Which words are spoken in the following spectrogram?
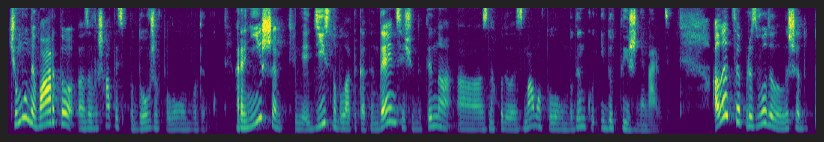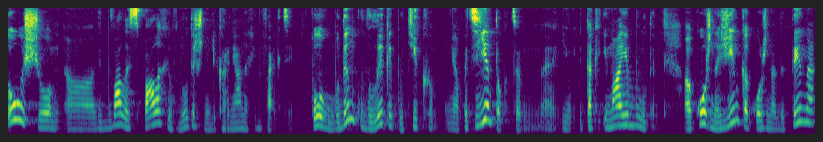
Чому не варто е, залишатись подовше в пологовому будинку? Раніше е, дійсно була така тенденція, що дитина е, знаходилась з мамою в пологовому будинку і до тижня навіть. Але це призводило лише до того, що е, відбувались спалахи внутрішньолікарняних інфекцій. Пологовому будинку великий потік е, пацієнток. Це е, так і має бути. Е, Кожна жінка, кожна дитина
